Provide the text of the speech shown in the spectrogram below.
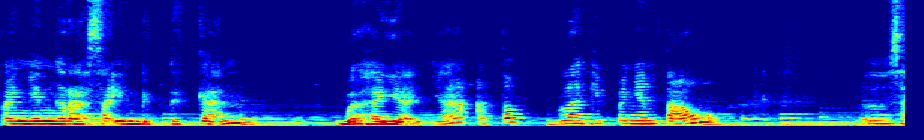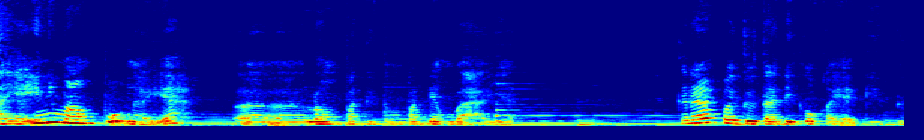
Pengen ngerasain deg-degan bahayanya atau lagi pengen tahu e, saya ini mampu nggak ya e, lompat di tempat yang bahaya kenapa itu tadi kok kayak gitu?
